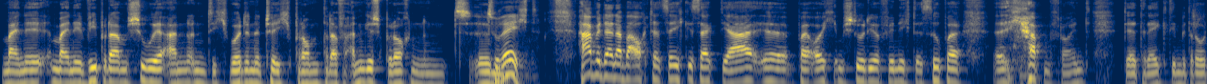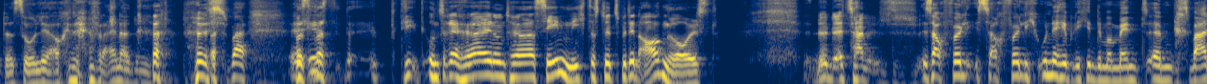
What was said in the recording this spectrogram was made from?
meine, meine Vibram-Schuhe an und ich wurde natürlich prompt darauf angesprochen und ähm, zu Recht. Habe dann aber auch tatsächlich gesagt, ja, äh, bei euch im Studio finde ich das super. Äh, ich habe einen Freund, der trägt die mit roter Sohle auch in der Das war, was, äh, was, die, unsere Hörerinnen und Hörer sehen nicht, dass du jetzt mit den Augen rollst. Das ist auch völlig, ist auch völlig unerheblich in dem Moment. Ähm, es war,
